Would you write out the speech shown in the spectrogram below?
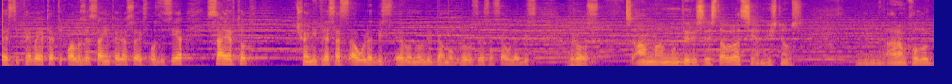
ეს იქნება ერთ-ერთი ყველაზე საინტერესო ექსპოზიცია საერთოდ ჩვენი დღესასწაულების ეროვნული დამოუკიდებლობის დღესასწაულების დროს. ამ მუნდირის რესტავრაცია ნიშნავს არა მხოლოდ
